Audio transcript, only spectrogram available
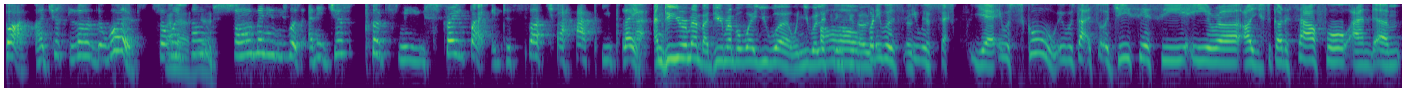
But I just learned the words, so I I know, know, yeah. so many of these words, and it just puts me straight back into such a happy place. And do you remember? Do you remember where you were when you were listening oh, to those? but it was it was cassettes? yeah, it was school. It was that sort of GCSE era. I used to go to Southall and um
